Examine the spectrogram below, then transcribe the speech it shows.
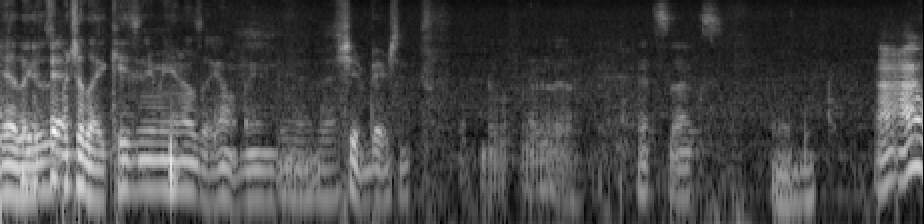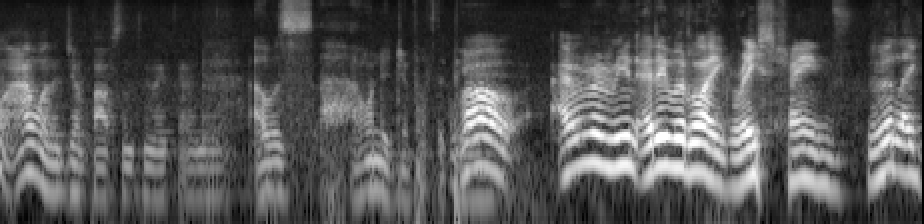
Yeah, like there was a bunch of like kids near me, and I was like, "Oh man, Yeah. shit, embarrassing." No. That sucks. And I, I, I want to jump off something like that. Man. I was, I wanted to jump off the pier. Bro, I remember me and Eddie would like race trains. We would like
